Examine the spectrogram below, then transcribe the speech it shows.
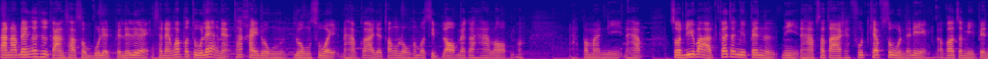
การนับแรงก็คือการสะสมบูเลตไปเรื่อยๆ แสดงว่าประตูแรกเนี่ยถ้าใครดวงดวงซวยนะครับก็อาจจะต้องลงทั้งหมด 10 รอบไม่ก็ 5 รอบเนาะประมาณนี้นะครับ ส่วนรีวาร์ดก็จะมีเป็นนี่นะครับสตาร์ฟุตแคปซูลนั่นเอง แล้วก็จะมีเป็น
